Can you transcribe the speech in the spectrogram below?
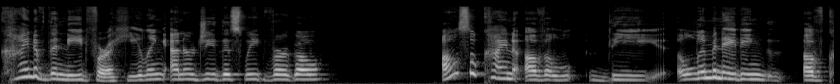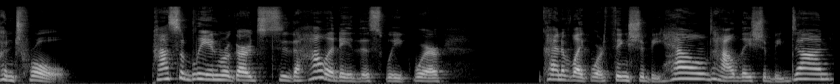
kind of the need for a healing energy this week, Virgo. Also, kind of a, the eliminating of control possibly in regards to the holiday this week, where kind of like where things should be held, how they should be done,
